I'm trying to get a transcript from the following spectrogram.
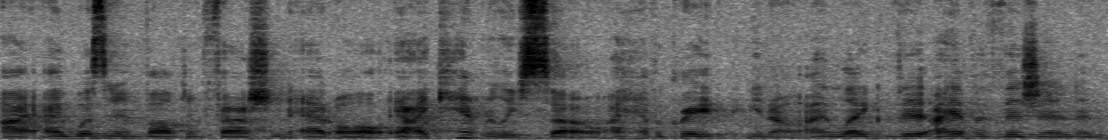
I, I wasn't involved in fashion at all. I can't really sew. I have a great, you know, I like, vi- I have a vision, and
